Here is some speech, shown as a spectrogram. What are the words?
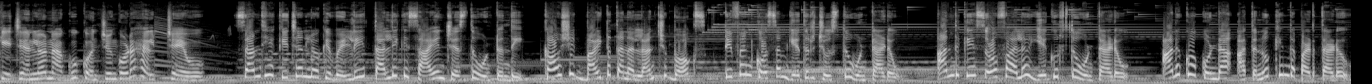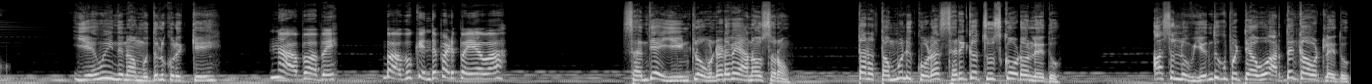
కిచెన్లో నాకు కొంచెం కూడా హెల్ప్ చేయవు. సంధ్య కిచెన్లోకి వెళ్ళి తల్లికి సాయం చేస్తూ ఉంటుంది. కౌశిక్ బయట తన లంచ్ బాక్స్ టిఫిన్ కోసం ఎదురు చూస్తూ ఉంటాడు. అందుకే సోఫాలో ఎగురుతూ ఉంటాడు. అనుకోకుండా అతను కింద పడతాడు. ఏమైంది నా ముద్దుల కొడుక్కి? నా బాబే బాబు కింద పడిపోయావా? సంధ్య ఈ ఇంట్లో ఉండడమే అనవసరం. తన తమ్ముని కూడా సరిగ్గా చూసుకోవడం లేదు. అసలు నువ్వు ఎందుకు పుట్టావో అర్థం కావట్లేదు.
